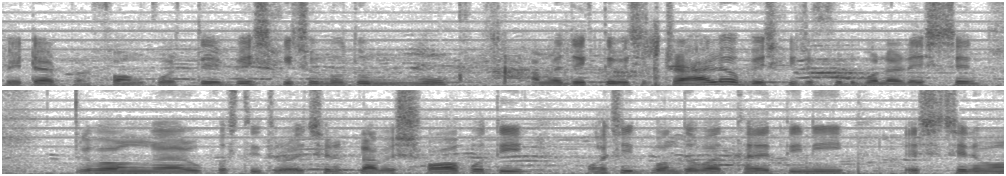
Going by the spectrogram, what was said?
বেটার পারফর্ম করতে। বেশ কিছু নতুন মুখ আমরা দেখতে পেয়েছি। ট্রায়ালেও বেশ কিছু ফুটবলার এসছেন এবং উপস্থিত রয়েছেন। ক্লাবের সভাপতি অজিত বন্দ্যোপাধ্যায়, তিনি এসেছেন এবং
